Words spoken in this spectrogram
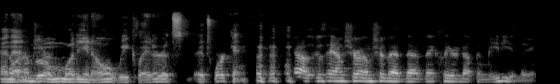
And no, then and boom, sure. what do you know? A week later, it's it's working. yeah, I was gonna say, I'm sure, I'm sure that that they cleared it up immediately.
